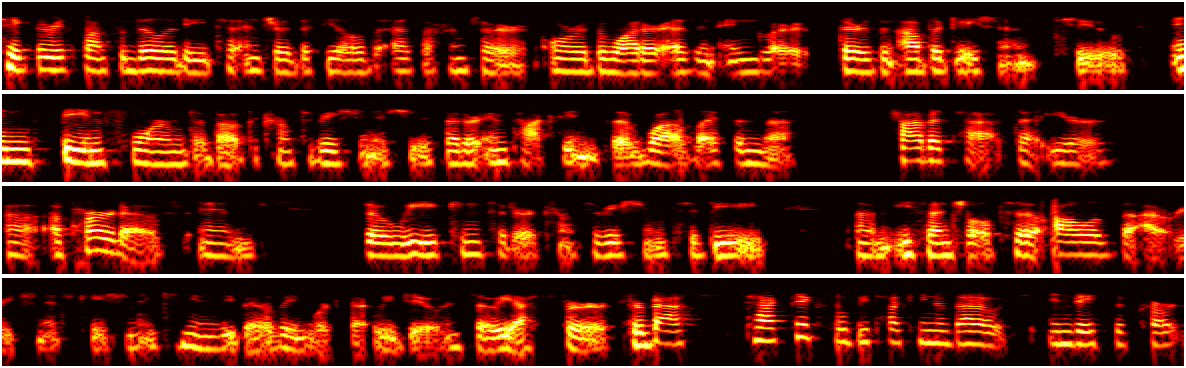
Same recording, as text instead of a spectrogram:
take the responsibility to enter the field as a hunter or the water as an angler, there's an obligation to in, be informed about the conservation issues that are impacting the wildlife and the habitat that you're uh, a part of. And so we consider conservation to be um, essential to all of the outreach and education and community building work that we do. And so, yes, for, for bass tactics, we'll be talking about invasive carp.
